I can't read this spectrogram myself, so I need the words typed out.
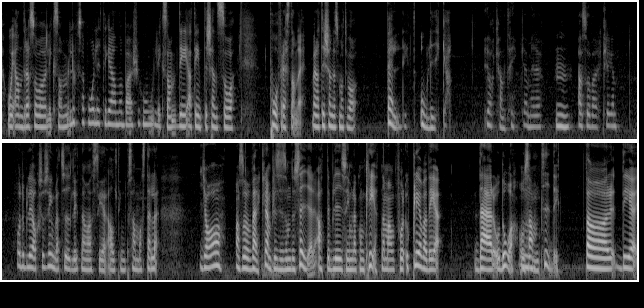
Och i andra så liksom lufsa på lite grann och bara tjoho, liksom. Det, att det inte känns så påfrestande. Men att det kändes som att det var väldigt olika. Jag kan tänka mig det. Mm. Alltså verkligen. Och det blir också så himla tydligt när man ser allting på samma ställe. Ja, alltså verkligen precis som du säger. Att det blir så himla konkret när man får uppleva det där och då och Mm. samtidigt. För det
